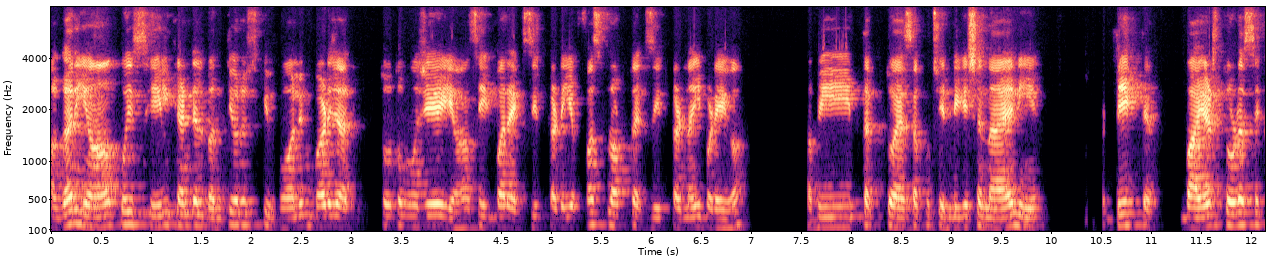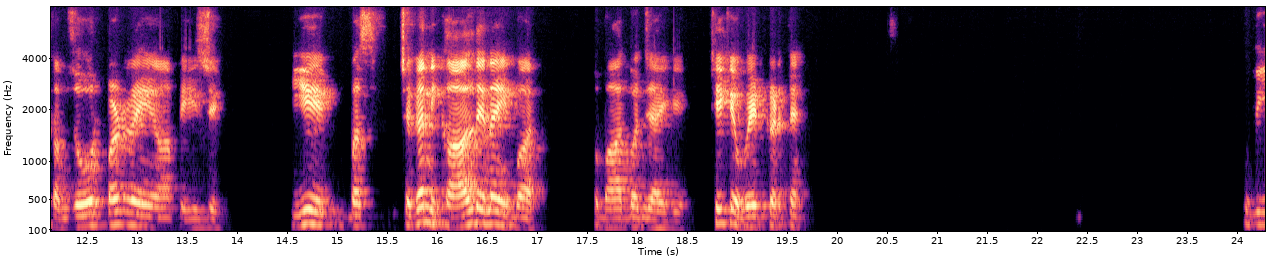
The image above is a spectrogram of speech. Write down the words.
अगर यहाँ कोई सेल कैंडल बनती है और उसकी वॉल्यूम बढ़ जाती तो तो मुझे यहाँ से एक बार एग्जिट करना, ये फ़र्स्ट प्लॉट तो एग्जिट करना ही पड़ेगा। अभी तक तो ऐसा कुछ इंडिकेशन आया नहीं है। देखते हैं। बायर्स थोड़े से कमज़ोर पड़ रहे हैं यहाँ पे इस ये बस जगह निकाल देना एक बार तो बात बन जाएगी। ठीक है वेट करते हैं। अभी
